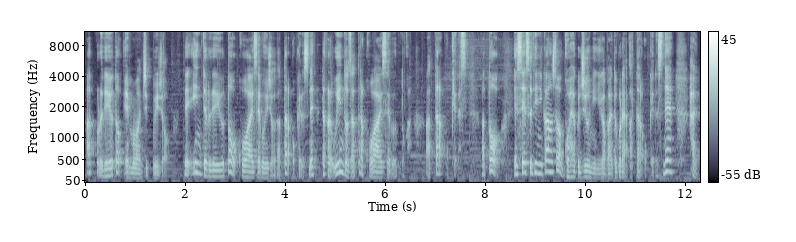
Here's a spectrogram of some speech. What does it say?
Apple で言うと M1 チップ以上。で、インテルで言うと Core i7 以上だったら OK ですね。だから Windows だったら Core i7 とかあったら OK です。あと、SSD に関しては 512GB ぐらいあったら OK ですね。はい。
